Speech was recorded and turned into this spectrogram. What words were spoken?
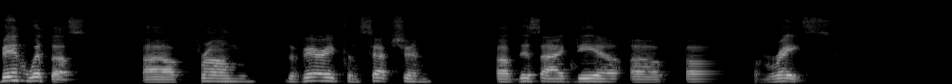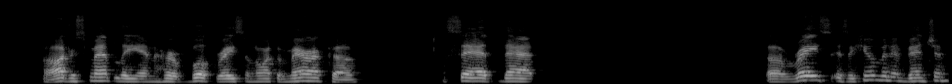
been with us uh, from the very conception of this idea of, of race. Audrey Smedley, in her book Race in North America, said that uh, race is a human invention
